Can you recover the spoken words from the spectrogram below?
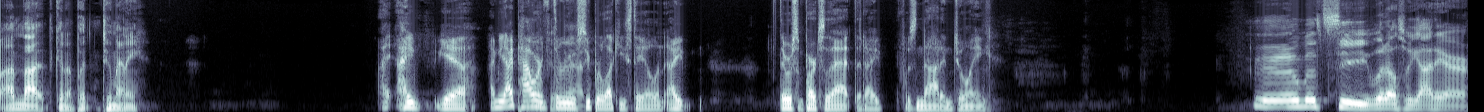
I'm not gonna put too many. I, I yeah. I mean, I powered feel through bad. Super Lucky's Tale, and I there were some parts of that that I was not enjoying. Um, let's see what else we got here.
